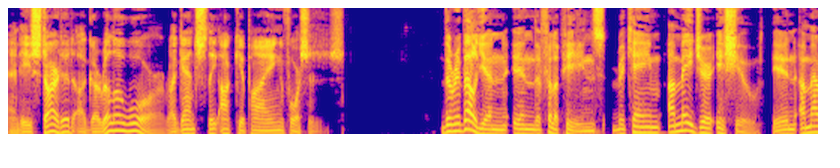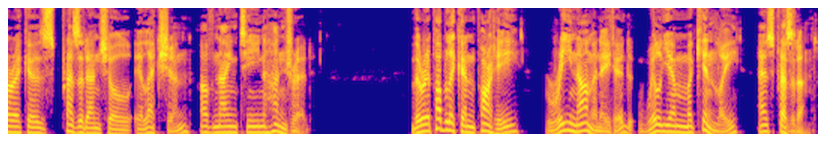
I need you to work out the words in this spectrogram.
and he started a guerrilla war against the occupying forces. The rebellion in the Philippines became a major issue in America's presidential election of 1900. The Republican Party renominated William McKinley as president,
